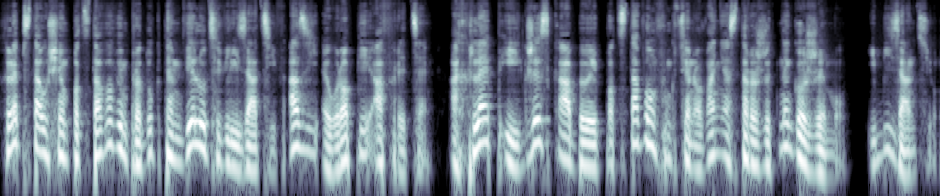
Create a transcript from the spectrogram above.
Chleb stał się podstawowym produktem wielu cywilizacji w Azji, Europie i Afryce, a chleb i igrzyska były podstawą funkcjonowania starożytnego Rzymu i Bizancjum.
